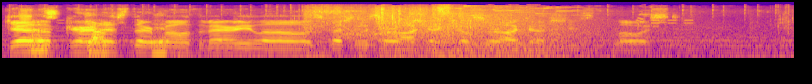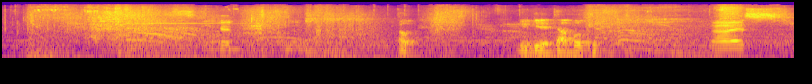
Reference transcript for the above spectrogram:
Get Nice him, Curtis. job. They're Yeah. both very low, especially Soraka. Kill Soraka. She's the lowest. Good. Oh. You get double kill? Nice.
